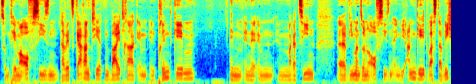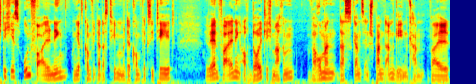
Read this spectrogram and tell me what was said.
zum Thema Off-Season. Da wird es garantiert einen Beitrag im, in Print geben, im, in, im, im Magazin, äh, wie man so eine Off-Season irgendwie angeht, was da wichtig ist und vor allen Dingen, und jetzt kommt wieder das Thema mit der Komplexität, wir werden vor allen Dingen auch deutlich machen, warum man das ganz entspannt angehen kann, weil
